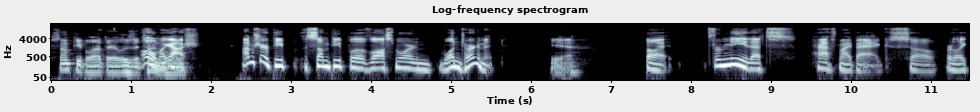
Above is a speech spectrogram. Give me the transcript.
some people out there lose a ton Oh my gosh. I'm sure people some people have lost more in one tournament, Yeah. but for me that's half my bag. So, or like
